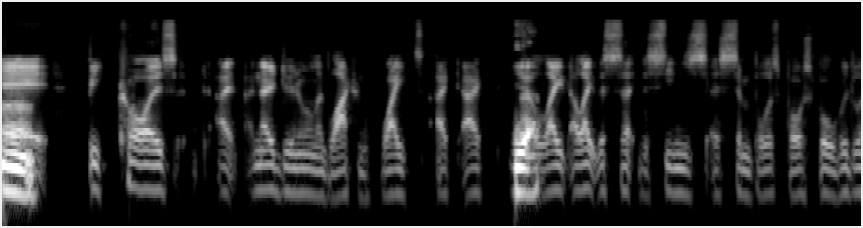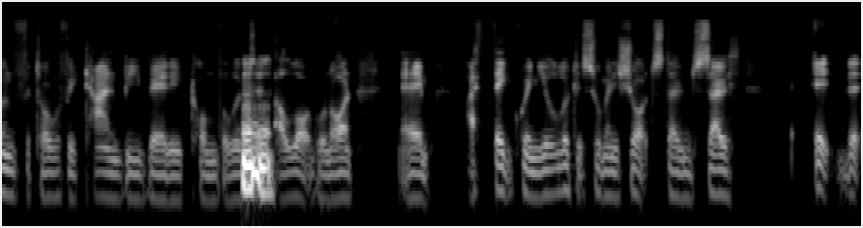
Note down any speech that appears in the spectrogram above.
mm. uh, because I, I now doing only black and white i i yeah. I like I like the the scenes as simple as possible. Woodland photography can be very convoluted, mm-hmm. a lot going on. Um, I think when you look at so many shots down south, it the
